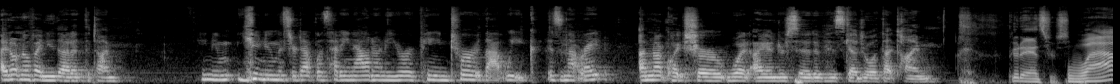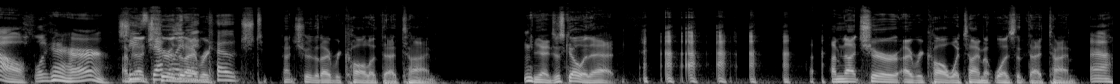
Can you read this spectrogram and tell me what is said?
I don't know if I knew that at the time. You knew you knew Mr. Depp was heading out on a European tour that week, isn't that right? I'm not quite sure what I understood of his schedule at that time. Good answers. Wow, look at her. I'm She's not sure definitely that I been rec- coached. Not sure that I recall at that time. Yeah, just go with that. I'm not sure I recall what time it was at that time. Uh,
